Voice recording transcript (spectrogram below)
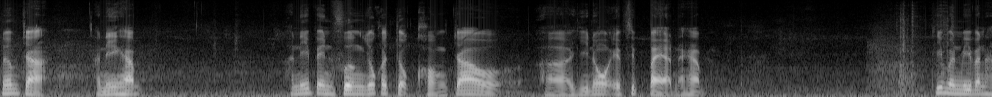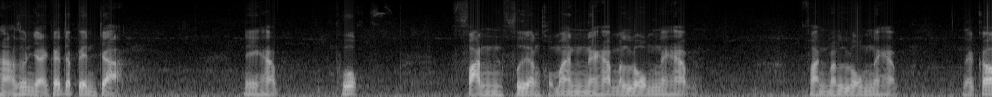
เริ่มจากอันนี้ครับ อันนี้เป็นเฟืองยกกระจกของเจ้าฮีโน่ F18 นะครับ ที่มันมีปัญหาส่วนใหญ่ก็จะเป็นจากนี่ครับ พวกฟันเฟืองของมันนะครับ มันล้มนะครับ ฟันมันล้มนะครับ แล้วก็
